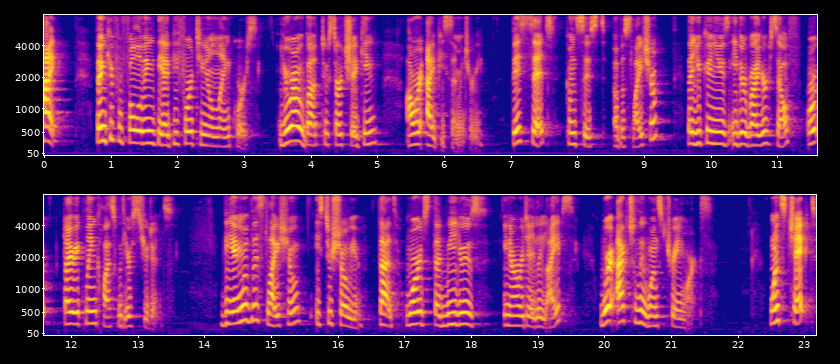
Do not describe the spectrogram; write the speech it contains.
Hi! Thank you for following the IP14 online course. You are about to start checking our IP cemetery. This set consists of a slideshow that you can use either by yourself or directly in class with your students. The aim of this slideshow is to show you that words that we use in our daily lives were actually once trademarks. Once checked,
